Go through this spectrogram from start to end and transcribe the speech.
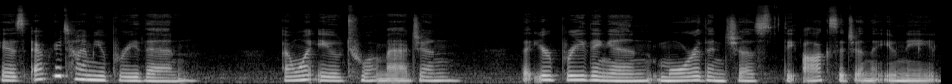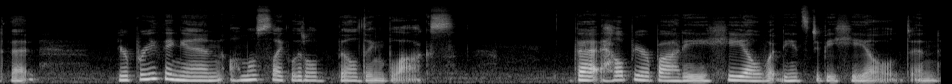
is every time you breathe in, I want you to imagine that you're breathing in more than just the oxygen that you need, that you're breathing in almost like little building blocks that help your body heal what needs to be healed and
